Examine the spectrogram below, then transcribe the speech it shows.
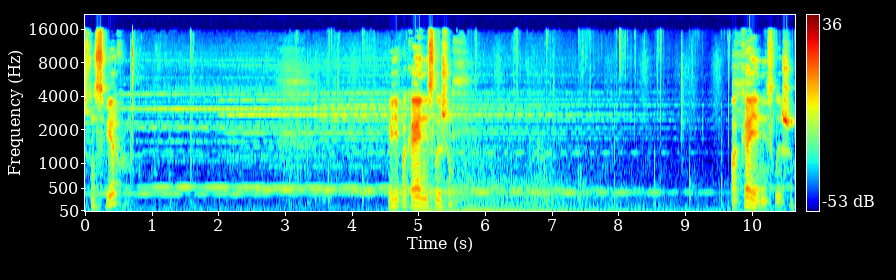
Что сверху? Где, пока я не слышу. Пока я не слышу.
